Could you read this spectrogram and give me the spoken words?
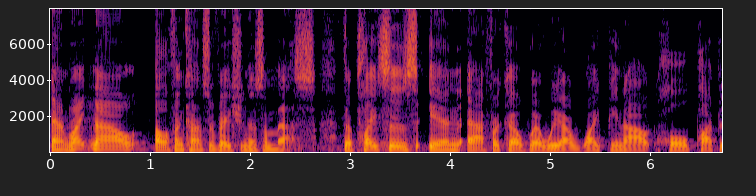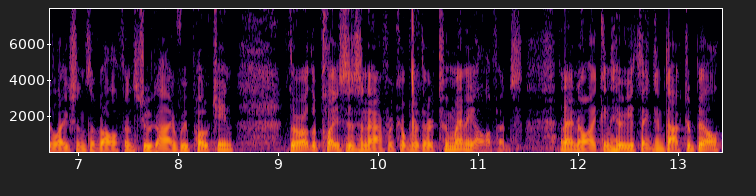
And right now, elephant conservation is a mess. There are places in Africa where we are wiping out whole populations of elephants due to ivory poaching. There are other places in Africa where there are too many elephants. And I know I can hear you thinking, Dr. Bill,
